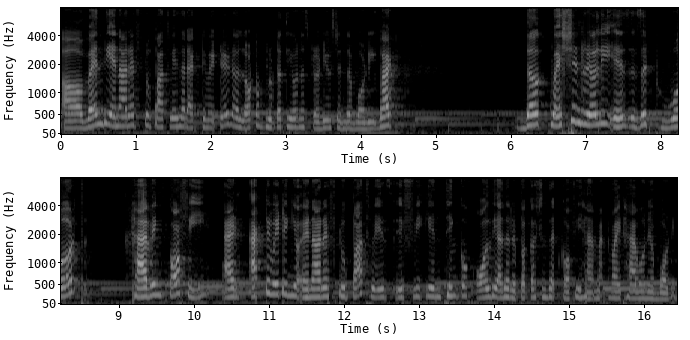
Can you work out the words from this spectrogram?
uh, when the NRF2 pathways are activated, a lot of glutathione is produced in the body. But the question really is is it worth having coffee and activating your NRF2 pathways if we can think of all the other repercussions that coffee ha- might have on your body?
